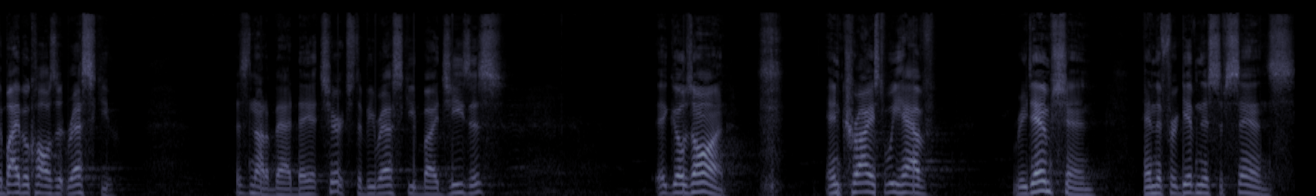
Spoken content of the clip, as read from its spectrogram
The Bible calls it rescue. This is not a bad day at church to be rescued by Jesus. It goes on. In Christ, we have redemption and the forgiveness of sins.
